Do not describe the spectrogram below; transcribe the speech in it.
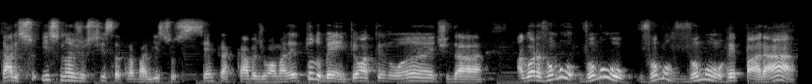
cara, isso, isso na justiça trabalhista sempre acaba de uma maneira. Tudo bem, tem um atenuante da. Agora, vamos, vamos, vamos, vamos reparar.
